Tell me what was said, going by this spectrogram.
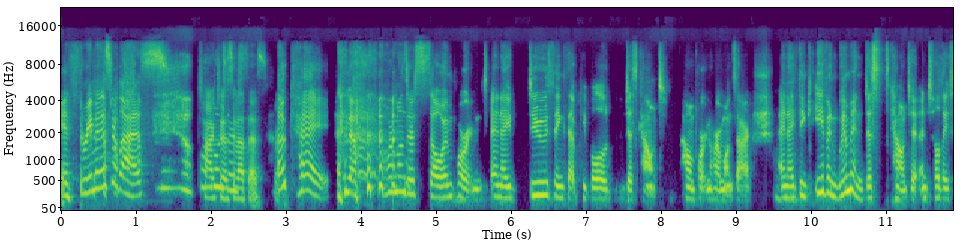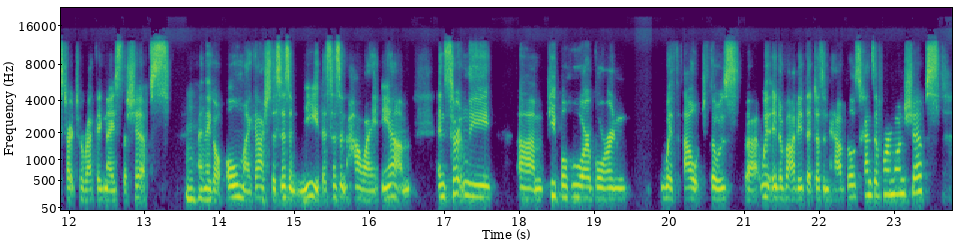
in three minutes or less. talk to us about this. Right. Okay. hormones are so important, and I do think that people discount how important hormones are, mm-hmm. and I mm-hmm. think even women discount it until they start to recognize the shifts, mm-hmm. and they go, "Oh my gosh, this isn't me. This isn't how I am." And certainly, um, people who are born without those uh, in a body that doesn't have those kinds of hormone shifts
